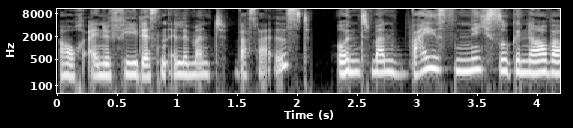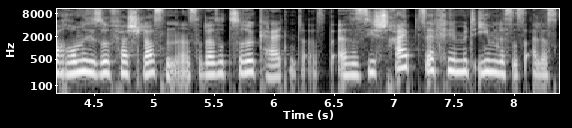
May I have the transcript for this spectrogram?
Auch eine Fee, dessen Element Wasser ist. Und man weiß nicht so genau, warum sie so verschlossen ist oder so zurückhaltend ist. Also sie schreibt sehr viel mit ihm, das ist alles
